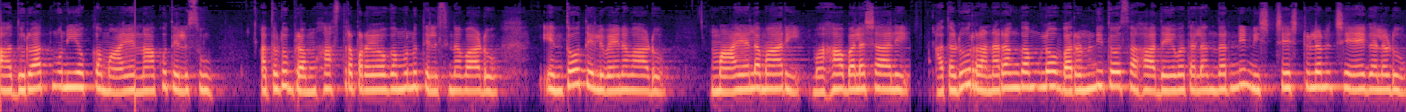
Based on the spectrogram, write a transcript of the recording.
ఆ దురాత్ముని యొక్క మాయ నాకు తెలుసు. అతడు బ్రహ్మాస్త్ర ప్రయోగమును తెలిసినవాడు ఎంతో తెలివైనవాడు. మాయలమారి మహాబలశాలి. అతడు రణరంగంలో వరుణునితో సహా దేవతలందరినీ నిశ్చేష్టులను చేయగలడు.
